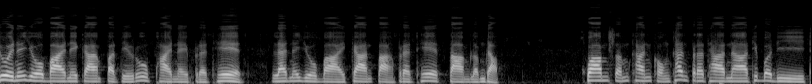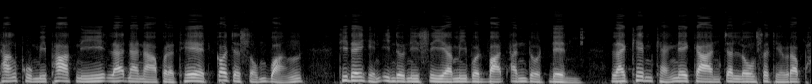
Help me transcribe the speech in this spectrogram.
ด้วยนโยบายในการปฏิรูปภายในประเทศ และนโยบายการต่างประเทศตามลำดับ ความสำคัญของท่านประธานาธิบดีทั้งภูมิภาคนี้และนานาประเทศก็จะสมหวัง ที่ได้เห็นอินโดนีเซียมีบทบาทอันโดดเด่น และเข้มแข็งในการจันลงเสถียรภ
